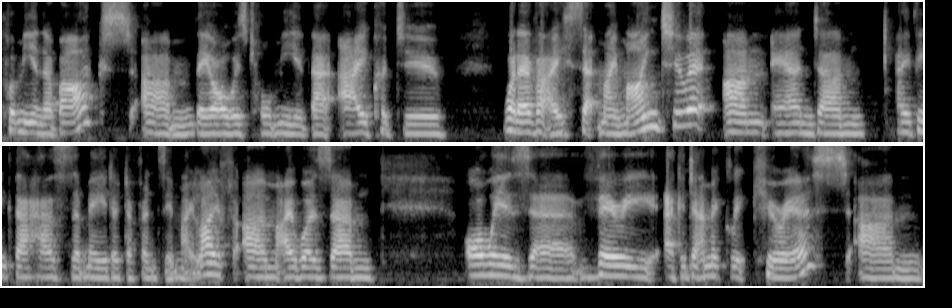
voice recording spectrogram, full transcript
put me in a box. Um, they always told me that I could do whatever I set my mind to it. Um, and um, I think that has made a difference in my life. Um, I was um, always uh, very academically curious, um,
